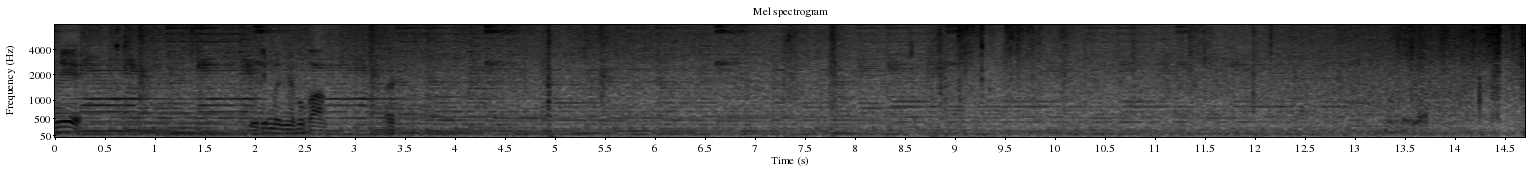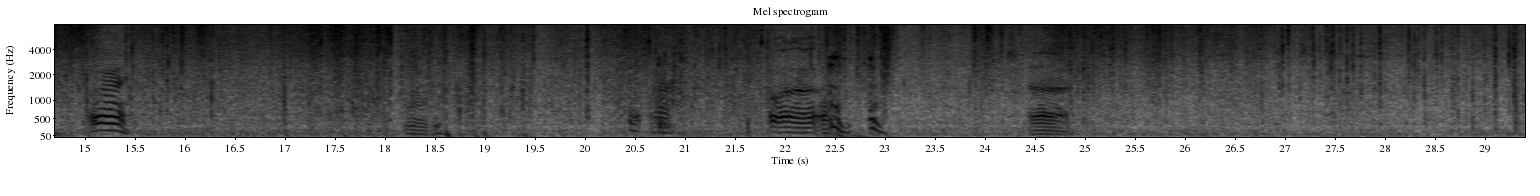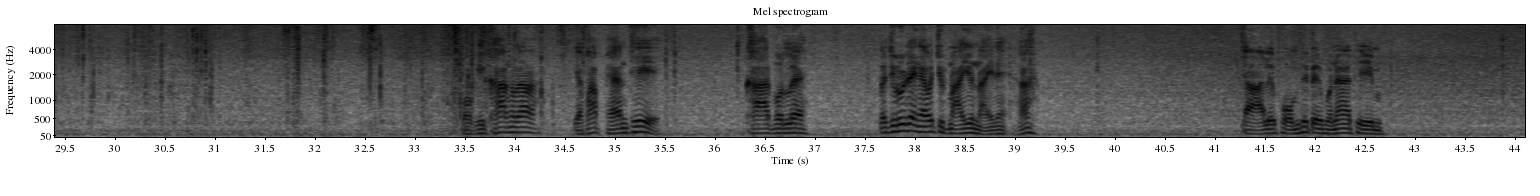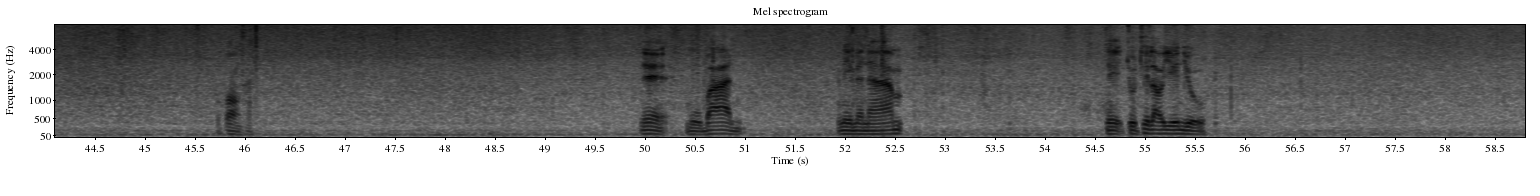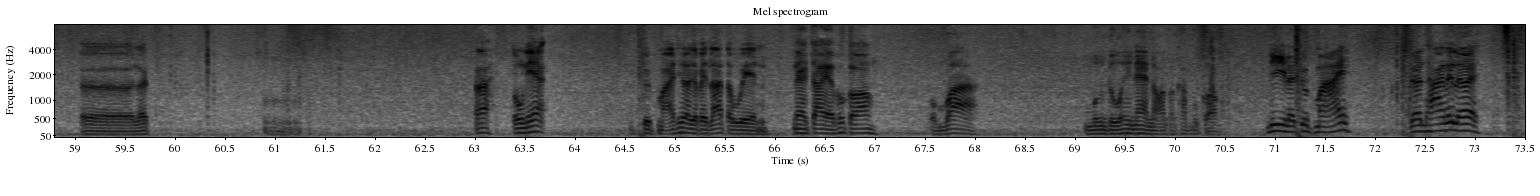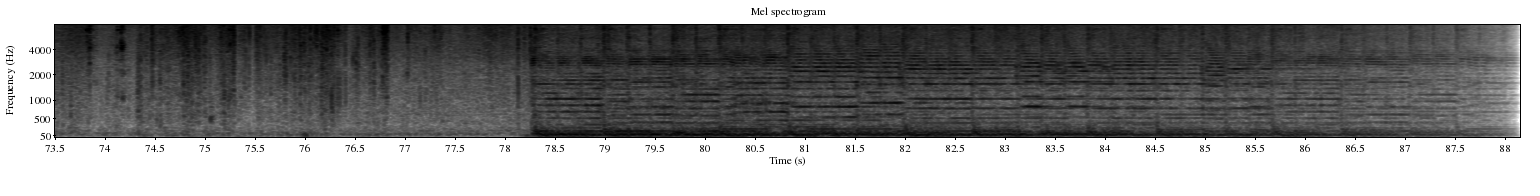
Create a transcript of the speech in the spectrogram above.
ที่มึงไงผู้กองเอ้ยเออเออ บอ กกี่ครั้งแล้ว อย่าพับแผนที่ขาดหมดเลย เราจะรู้ได้ไงว่าจุดหมายอยู่ไหนเนี่ยฮะจ่าหรือผมที่เป็นหัวหน้าทีมผู้กองครับนี่หมู่บ้านนี่แม่น้ำนี่จุดที่เรายืนอยู่ เออแล้วอืม อะตรงเนี้ยจุดหมายที่เราจะไปลาดตระเวน แน่ใจเหรอผู้กอง ผมว่า มึงดูให้แน่นอนก่อนครับผู้กอง นี่แหละจุดหมาย เดินทางได้เลยเ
